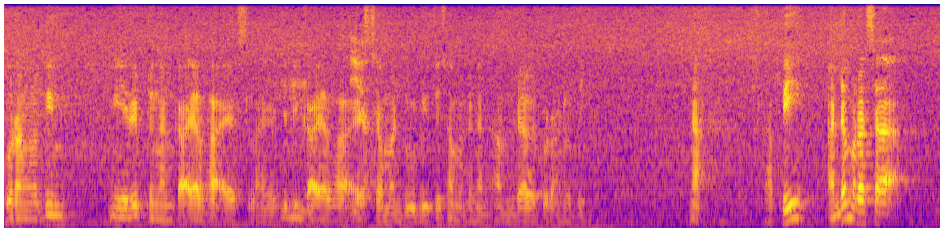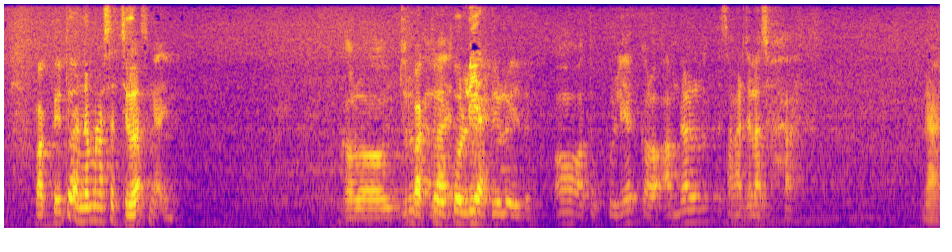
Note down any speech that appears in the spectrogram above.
kurang lebih mirip dengan KLHS lah ya. Jadi hmm, KLHS iya. zaman dulu itu sama dengan AMDAL kurang lebih. Nah tapi anda merasa waktu itu anda merasa jelas nggak ini? Kalau waktu kuliah dulu itu. Oh waktu kuliah kalau AMDAL sangat jelas Nah,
